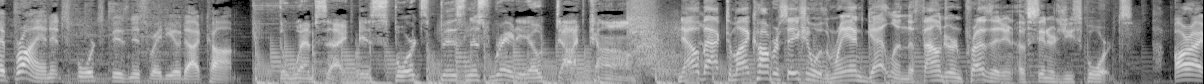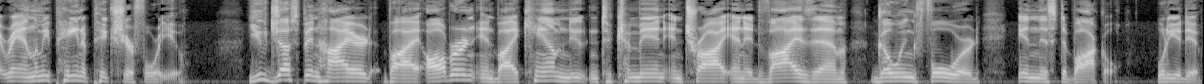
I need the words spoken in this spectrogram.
at brian at sportsbusinessradio.com. The website is sportsbusinessradio.com. Now back to my conversation with Rand Getlin, the founder and president of Synergy Sports. All right, Rand, let me paint a picture for you. You've just been hired by Auburn and by Cam Newton to come in and try and advise them going forward in this debacle. What do you do?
